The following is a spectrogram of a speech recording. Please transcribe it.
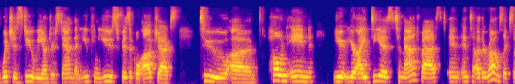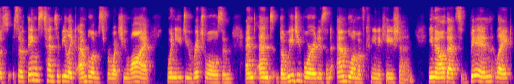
witches do. We understand that you can use physical objects to uh, hone in your, your ideas to manifest in, into other realms. Like, so, so things tend to be like emblems for what you want when you do rituals and, and, and the Ouija board is an emblem of communication, you know, that's been like,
